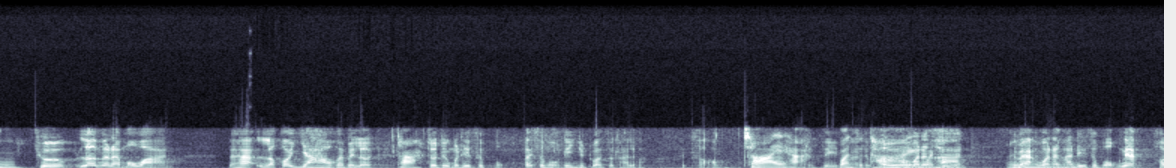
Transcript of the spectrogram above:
มคือเริ่มตั้งแต่เมื่อวานนะฮะ แล้วก็ยาวกันไปเลย ค่ะ จนถึงวันที่ 16 เอ้ย 16 นี่หยุดวันสุดท้ายหรือเปล่า 12 ใช่ค่ะสี่วันสุดท้าเออยวันอังคารหยุดใช่ไหมอืมวันอังคารที่ 16 เนี่ยเขา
